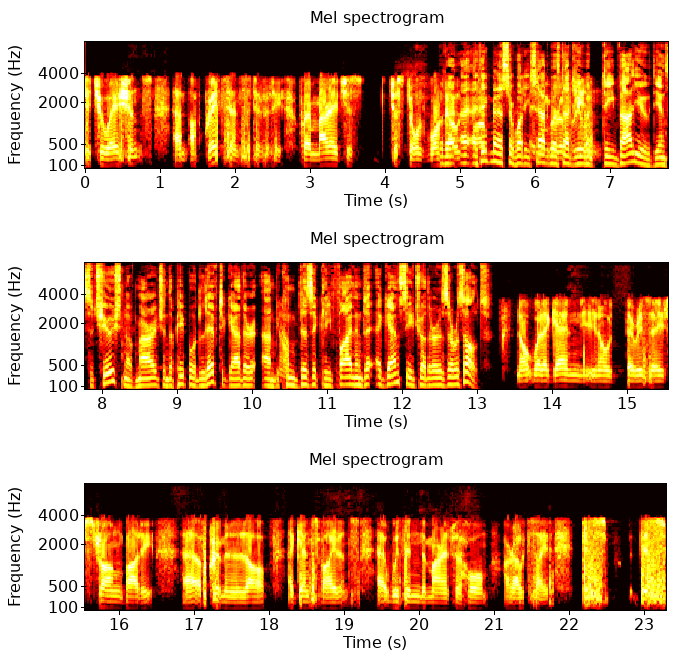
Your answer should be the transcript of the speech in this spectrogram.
situations um, of great sensitivity where marriages just don't work but out. I, I think, Minister, what he said was that you would devalue the institution of marriage and the people would live together and become no. physically violent against each other as a result. No, well, again, you know, there is a strong body uh, of criminal law against violence uh, within the marital home or outside. This,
